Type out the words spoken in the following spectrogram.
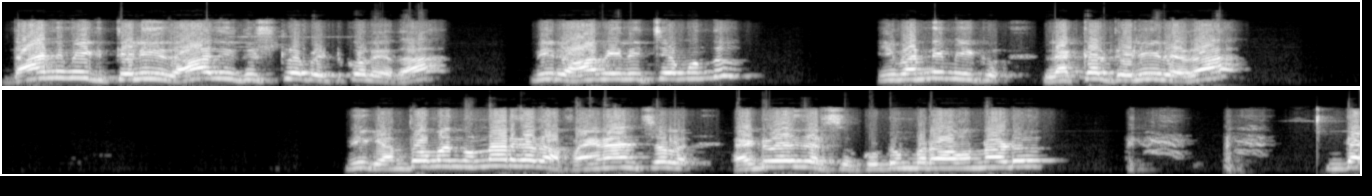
దాన్ని మీకు తెలియదా అది దృష్టిలో పెట్టుకోలేదా? మీరు హామీలు ఇచ్చే ముందు ఇవన్నీ మీకు లెక్కలు తెలియలేదా? మీకు ఎంతో మంది ఉన్నారు కదా ఫైనాన్షియల్ అడ్వైజర్స్ కుటుంబరావు ఉన్నాడు. ఇంకా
